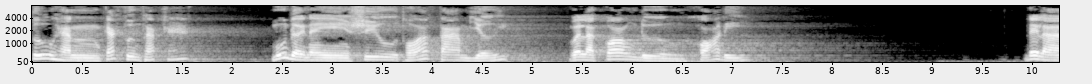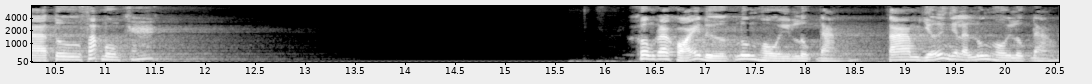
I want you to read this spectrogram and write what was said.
Tu hành các phương pháp khác. Muốn đời này siêu thoát tam giới Gọi là con đường khó đi. Đây là tu pháp môn khác. Không ra khỏi được luân hồi lục đạo. Tam giới nghĩa là luân hồi lục đạo.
